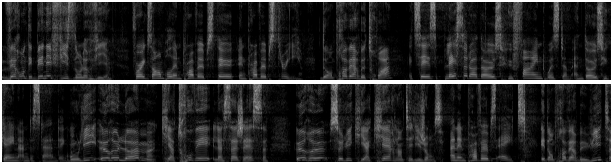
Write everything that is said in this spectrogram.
verront des bénéfices dans leur vie. For example, in Proverbs, in Proverbs 3, Dans Proverbe 3, it says, Blessed are those who find wisdom and those who gain understanding. on lit Heureux l'homme qui a trouvé la sagesse, heureux celui qui acquiert l'intelligence. And in Proverbs 8, Et dans Proverbe 8,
